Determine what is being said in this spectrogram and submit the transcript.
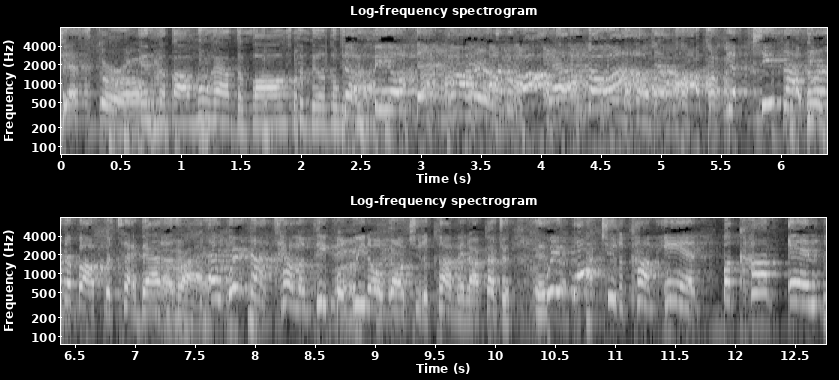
Yes, girl. It's about who have the balls to build the to wall. build that wall. The wall gotta go up. That wall- Yeah, She's not worried about protecting That's us. right. And we're not telling people we don't want you to come in our country. We want you to come in, but come in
